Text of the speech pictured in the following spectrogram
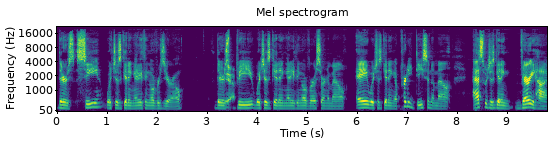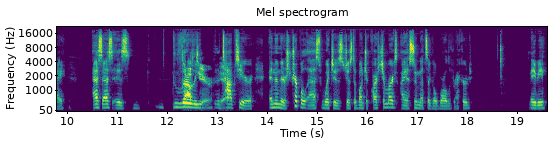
There's C, which is getting anything over zero. There's Yeah. B, which is getting anything over a certain amount. A, which is getting a pretty decent amount. S, which is getting very high. SS is literally tier, the yeah. top tier. And then there's triple S, which is just a bunch of question marks. I assume that's like a world record. Maybe.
